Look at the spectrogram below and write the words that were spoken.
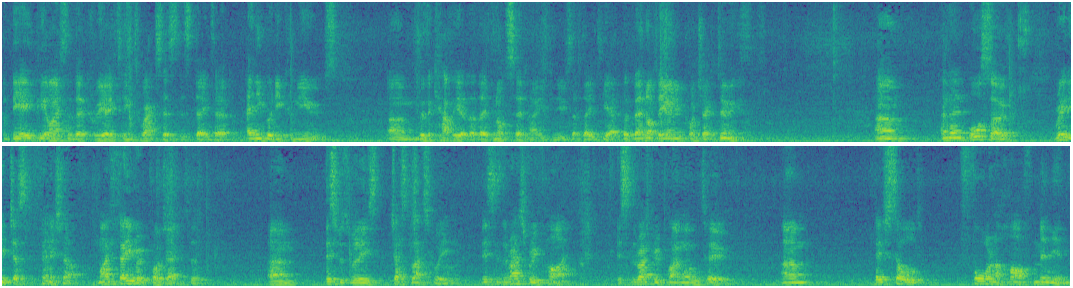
that the APIs that they're creating to access this data, anybody can use. Um, with the caveat that they've not said how you can use that data yet, but they're not the only project doing it. Um, and then also, really just to finish up, my favourite project that um, this was released just last week. This is the Raspberry Pi. This is the Raspberry Pi Model 2. Um, they've sold four and a half million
